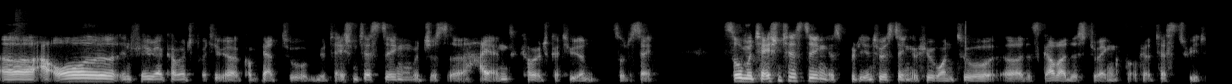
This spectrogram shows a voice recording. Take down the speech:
uh, are all inferior coverage criteria compared to mutation testing, which is a high-end coverage criterion, so to say. So mutation testing is pretty interesting if you want to uh, discover the strength of your test suite.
